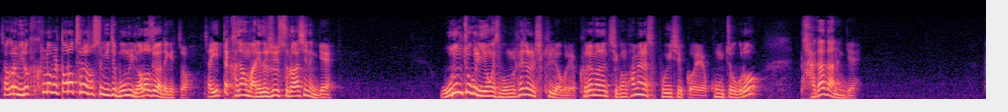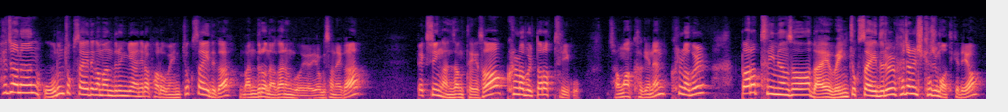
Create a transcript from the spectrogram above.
자 그럼 이렇게 클럽을 떨어뜨려 줬으면 이제 몸을 열어줘야 되겠죠. 자 이때 가장 많이들 실수를 하시는 게 오른쪽을 이용해서 몸을 회전을 시키려고 그래요. 그러면은 지금 화면에서 보이실 거예요. 공 쪽으로 다가가는 게 회전은 오른쪽 사이드가 만드는 게 아니라 바로 왼쪽 사이드가 만들어 나가는 거예요. 여기서 내가 백스윙 간 상태에서 클럽을 떨어뜨리고 정확하게는 클럽을 떨어뜨리면서 나의 왼쪽 사이드를 회전을 시켜주면 어떻게 돼요?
